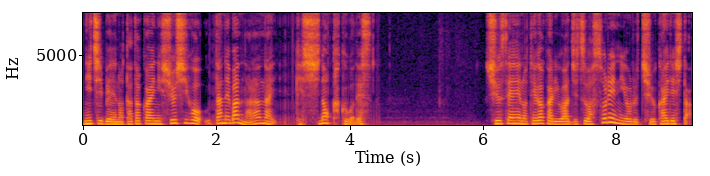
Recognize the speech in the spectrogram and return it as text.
日米の戦いに終止符を打たねばならない決死の覚悟です。終戦への手がかりは実はソ連による仲介でした。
